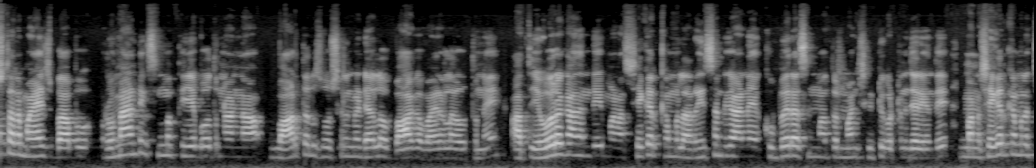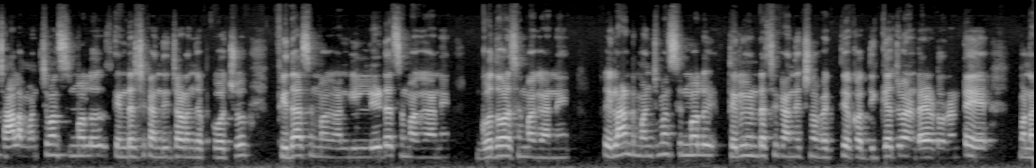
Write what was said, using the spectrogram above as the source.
star Mahesh Babu romantic cinema తీయబోతున్న వార్తలు సోషల్ మీడియాలో బాగా వైరల్ అవుతున్నాయి. అది ఎవరో కాదండి మన శేఖర్ కమల. రీసెంట్ గానే కుబేరా సినిమాతో మంచి హిట్ కొట్టడం జరిగింది. మన శేఖర్ కమల చాలా మంచి మంచి సినిమాలు ఇండస్ట్రీకి అందించాడని చెప్పుకోవచ్చు. ఫిదా సినిమా కానీ లీడర్ సినిమా కానీ గోదావరి సినిమా కానీ ఇలాంటి మంచి మంచి సినిమాలు తెలుగు ఇండస్ట్రీకి అందించిన వ్యక్తి ఒక దిగ్గజమైన డైరెక్టర్ అంటే మన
